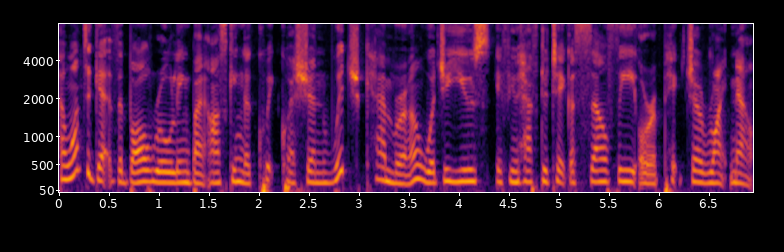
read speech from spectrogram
I want to get the ball rolling by asking a quick question. Which camera would you use if you have to take a selfie or a picture right now?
